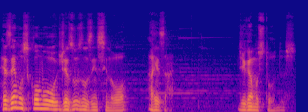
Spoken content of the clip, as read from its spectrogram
Rezemos como Jesus nos ensinou a rezar. Digamos todos:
